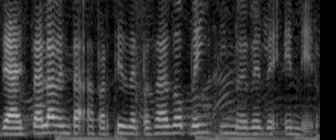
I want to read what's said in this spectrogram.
ya está a la venta a partir del pasado 29 de enero.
